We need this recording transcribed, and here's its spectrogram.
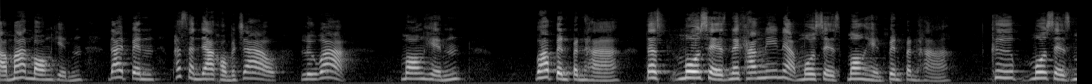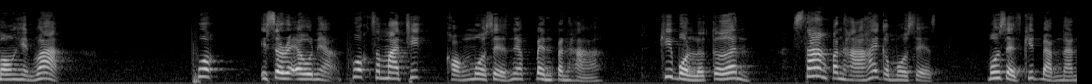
สามารถมองเห็นได้เป็นพระสัญญาของพระเจ้า หรือว่ามองเห็นว่าเป็นปัญหา แต่โมเสสในครั้งนี้เนี่ยโมเสสมองเห็นเป็นปัญหา คือโมเสสมองเห็นว่าพวกอิสราเอลเนี่ยพวกสมาชิก ของโมเสสเนี่ยเป็นปัญหา ขี้บ่นเหลือเกิน สร้างปัญหาให้กับโมเสสโมเสสคิดแบบนั้น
